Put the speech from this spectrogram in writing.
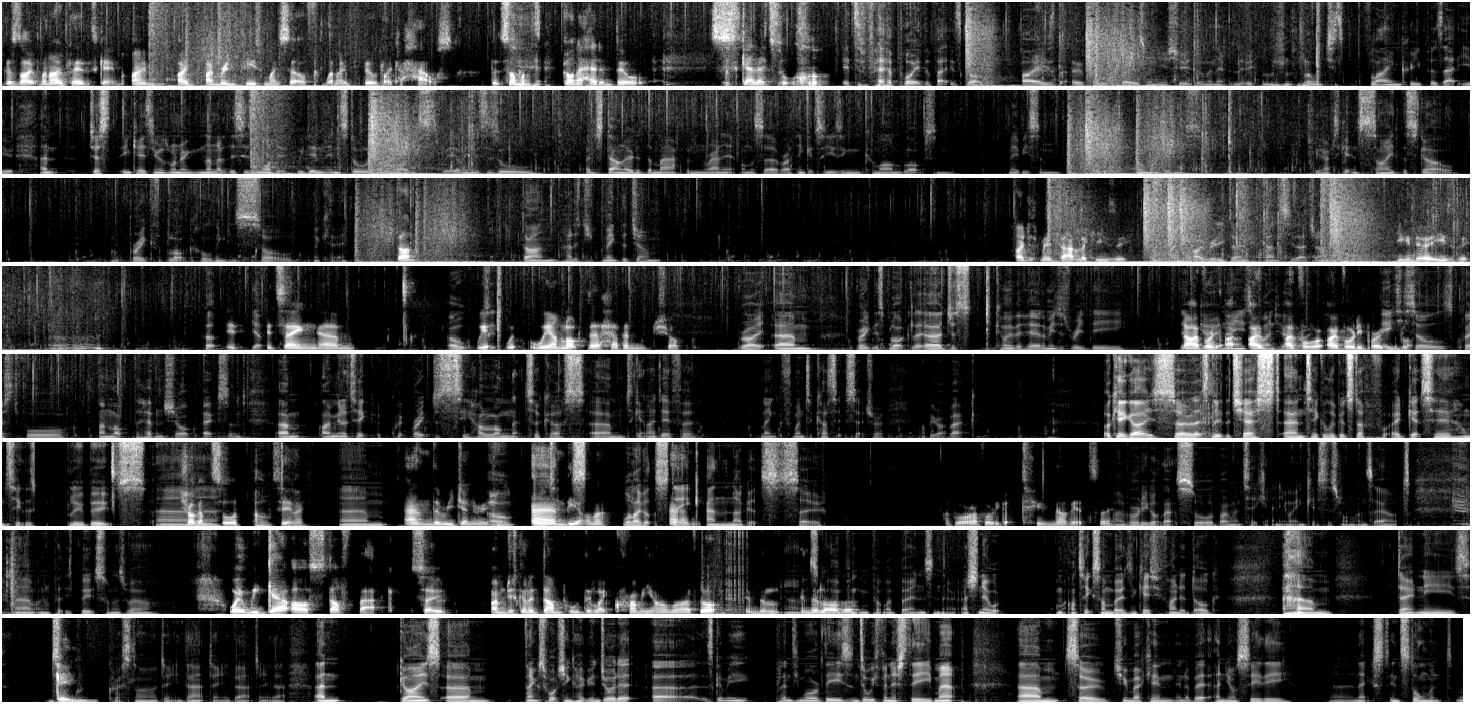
Because like when I play this game, I'm I, I'm really pleased with myself when I build like a house. But someone's gone ahead and built Skeletor. It's a fair point, the fact it's got eyes that open and close when you shoot them and it launches flying creepers at you. And just in case anyone was wondering, none of this is modded. We didn't install any mods. We, I mean, this is all... I just downloaded the map and ran it on the server. I think it's using command blocks and maybe some... Oh my goodness. You have to get inside the skull. Break the block holding his soul. Okay. Done. Done? How did you make the jump? I just made that look easy. I really don't fancy that jump. You can do it easily. Uh, huh, It, Yep. It's saying um, Oh, we, it- we we unlocked the heaven shop. right. Um, break this block. Uh, just come over here. Let me just read the. No, I've already go, now you I, to I've I've, I've already broken the block. souls. Quest four. Unlock the heaven shop. Excellent. Um, I'm gonna take a quick break just to see how long that took us. Um, to get an idea for length, when to cut it, etc. I'll be right back. Okay, guys. So let's loot the chest and take all the good stuff before Ed gets here. I'm gonna take those blue boots. Uh, Shotgun sword Oh, See you. Um, and the regeneration Oh, and the armor. well, I got the steak Um, and the nuggets, so I've, I've already got two nuggets. So I've already got that sword, but I'm going to take it anyway in case this one runs out. Um, I'm going to put these boots on as well. wait, we get our stuff back. So I'm just gonna dump all the like crummy armor I've got in the Uh, in the lava. put, put my bones in there. Actually, no, what? I'll take some bones in case we find a dog. Um, don't need Game. quest log. Don't need that. Don't need that. Don't need that. And guys, um, thanks for watching. Hope you enjoyed it. Uh, there's going to be plenty more of these until we finish the map. Um, so tune back in in a bit, and you'll see the uh, next instalment.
